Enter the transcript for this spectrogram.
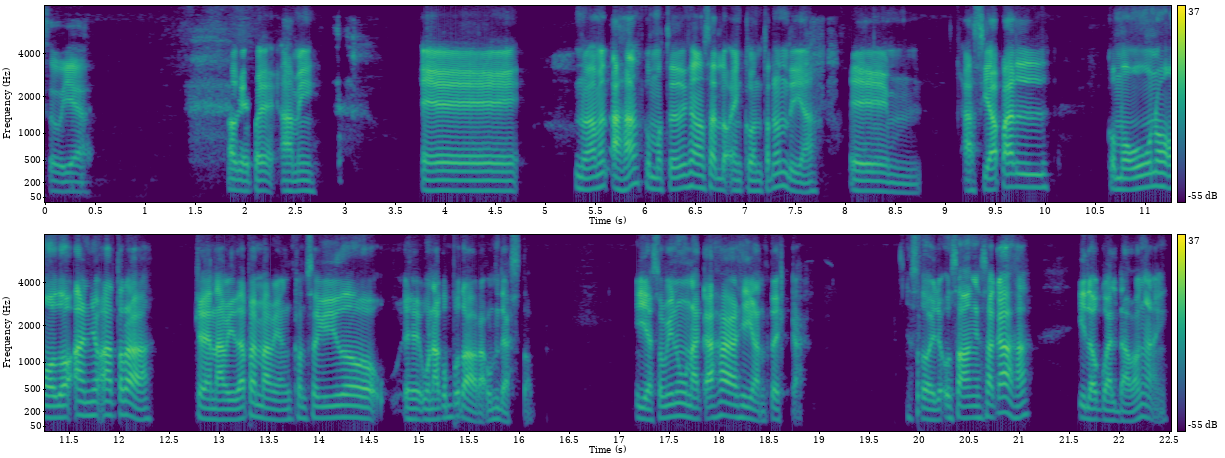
So, yeah. Ok, pues a mí. Eh, nuevamente, ajá, como ustedes dijeron, o sea, lo encontré un día. em, hacía para como uno o dos años atrás que de Navidad pues me habían conseguido eh, una computadora, un desktop. Y eso vino en una caja gigantesca. Eso, ellos usaban esa caja y lo guardaban ahí.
